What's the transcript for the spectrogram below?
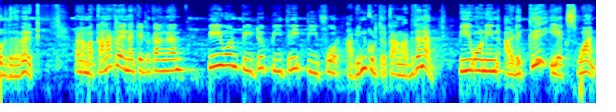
ஒரு தடவை இருக்குது இப்போ நம்ம கணக்கில் என்ன கேட்டிருக்காங்க? P one P two P three P four அப்படின்னு கொடுத்துருக்காங்க. அப்படி தானே பி ஒனின் அடுக்கு எக்ஸ் ஒன்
